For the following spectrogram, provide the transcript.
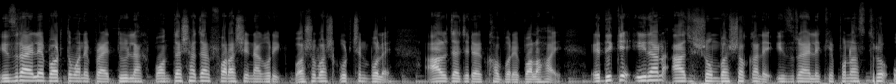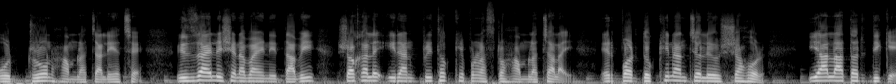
ইসরায়েলে বর্তমানে প্রায় দুই লাখ পঞ্চাশ হাজার ফরাসি নাগরিক বসবাস করছেন বলে আল জাজিরের খবরে বলা হয়। এদিকে ইরান আজ সোমবার সকালে ইসরায়েলে ক্ষেপণাস্ত্র ও ড্রোন হামলা চালিয়েছে। ইসরায়েলি সেনাবাহিনীর দাবি, সকালে ইরান পৃথক ক্ষেপণাস্ত্র হামলা চালায়। এরপর দক্ষিণাঞ্চলীয় শহর ইয়ালাতার দিকে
